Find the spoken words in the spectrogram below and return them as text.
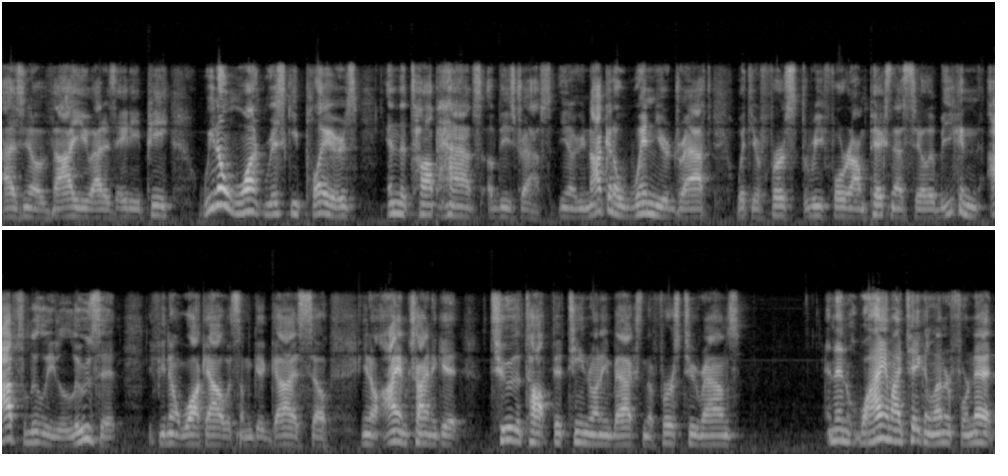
as, you know, value at his ADP. We don't want risky players in the top halves of these drafts. You know, you're not going to win your draft with your first three, four round picks necessarily, but you can absolutely lose it if you don't walk out with some good guys. So, you know, I am trying to get of the top 15 running backs in the first two rounds. And then why am I taking Leonard Fournette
